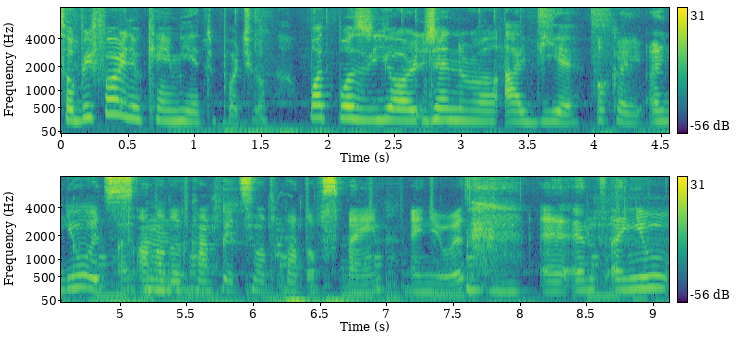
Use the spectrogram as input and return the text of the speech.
So before you came here to Portugal, what was your general idea? Okay, I knew it's another country. It's not part of Spain. I knew it, uh, and I knew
